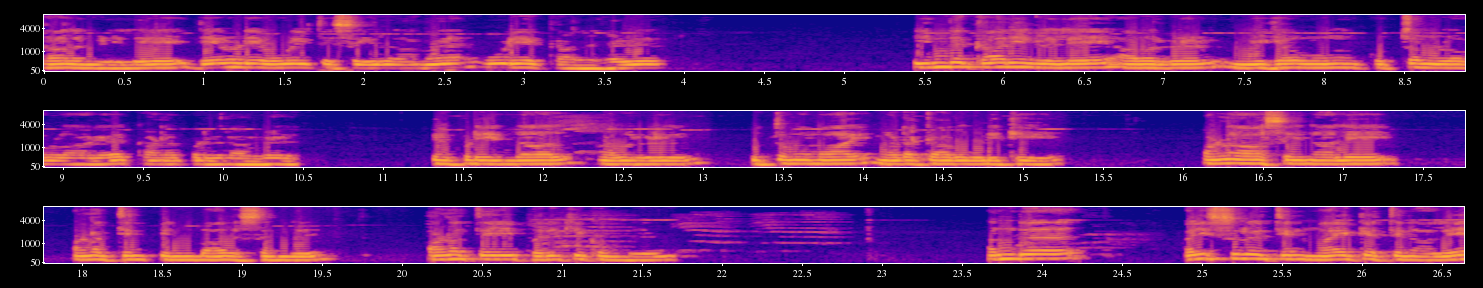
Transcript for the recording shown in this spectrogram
காலங்களிலே தேவனுடைய ஊழியத்தை செய்தான ஊழியக்காரர்கள் இந்த காரியங்களிலே அவர்கள் மிகவும் குற்றமுள்ளவர்களாக காணப்படுகிறார்கள். எப்படி என்றால் அவர்கள் உத்தமமாய் நடக்காதபடிக்கு பண ஆசையினாலே பணத்தின் பின்பாக சென்று பணத்தை பெருக்கிக் கொண்டு அந்த ஐஸ்வர்யத்தின் மயக்கத்தினாலே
